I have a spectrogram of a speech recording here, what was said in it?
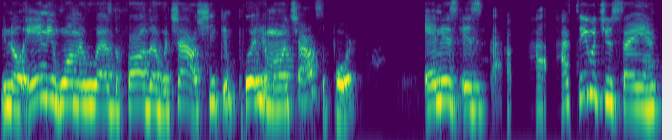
you know, any woman who has the father of a child, she can put him on child support. And it's, it's I, I see what you're saying.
